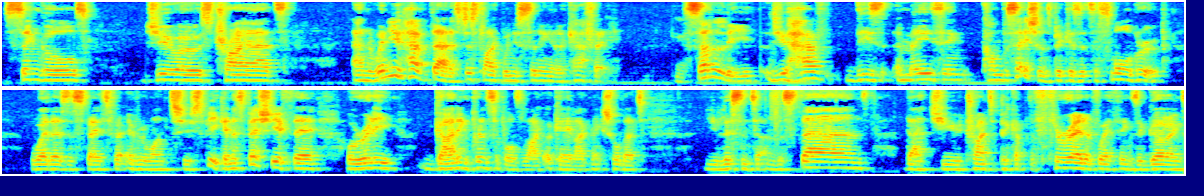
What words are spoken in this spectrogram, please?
singles, duos, triads. And when you have that, it's just like when you're sitting at a cafe. Yeah. Suddenly, you have these amazing conversations because it's a small group where there's a space for everyone to speak. And especially if they're already guiding principles like, okay, like make sure that you listen to understand, that you try to pick up the thread of where things are going.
